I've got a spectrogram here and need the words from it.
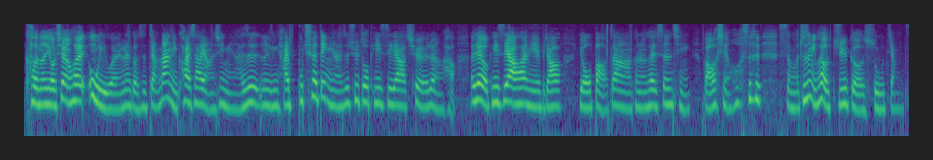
可能有些人会误以为那个是这样，但你快筛阳性，你还是你还不确定，你还是去做 PCR 确认好。而且有 PCR 的话，你也比较有保障啊，可能可以申请保险或是什么，就是你会有居格书这样子。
